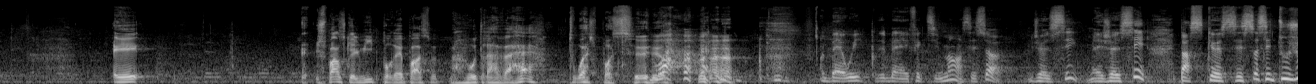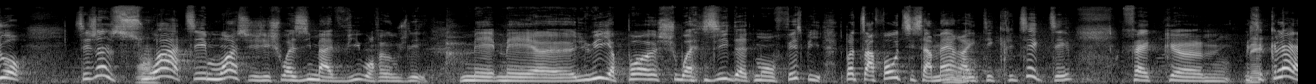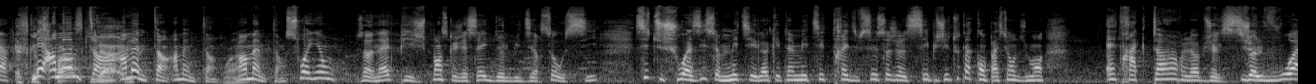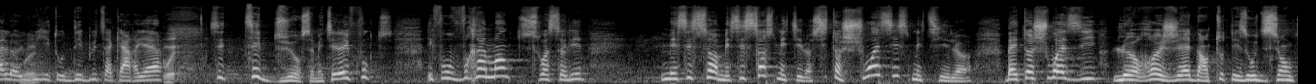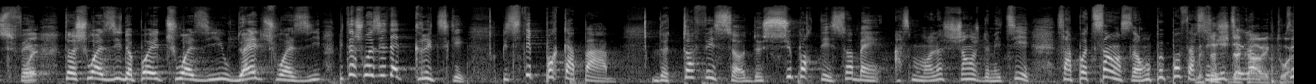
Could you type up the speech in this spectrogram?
et je pense que lui pourrait passer au travers. Toi, je suis pas sûr. Ben oui, ben effectivement, c'est ça. Je le sais, mais je le sais. Parce que c'est ça, c'est toujours. C'est juste soit, tu sais, moi, j'ai choisi ma vie, ou enfin, je l'ai. Mais, mais euh, lui, il a pas choisi d'être mon fils, puis c'est pas de sa faute si sa mère a été critique, tu sais. Fait que. euh, mais, c'est clair. Mais en même temps, a- en même temps, en même temps, Ouais. en même temps, soyons honnêtes, puis je pense que j'essaye de lui dire ça aussi. Si tu choisis ce métier-là, qui est un métier très difficile, ça je le sais, puis j'ai toute la compassion du monde. Être acteur, là, je, je le vois, là, lui, il est au début de sa carrière. Ouais. C'est c'est dur, ce métier-là. Il faut, que tu- il faut vraiment que tu sois solide. Mais c'est ça, mais c'est ça ce métier-là. Si tu as choisi ce métier-là, ben tu as choisi le rejet dans toutes les auditions que tu fais. Ouais. Tu as choisi de pas être choisi ou d'être choisi, puis tu as choisi d'être critiqué. Puis si tu pas capable de toffer ça, de supporter ça, ben à ce moment-là, change de métier. Ça n'a pas de sens, là. On peut pas faire Mais ces ça, je suis métiers-là. d'accord avec toi.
